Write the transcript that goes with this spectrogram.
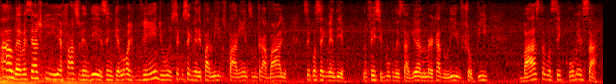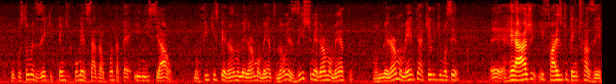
Ah, André, mas você acha que é fácil vender sem ter loja? Vende, você consegue vender para amigos, parentes, no trabalho, você consegue vender no Facebook, no Instagram, no Mercado Livre, Shopee. Basta você começar. Eu costumo dizer que tem que começar, dar o pontapé inicial. Não fique esperando o melhor momento. Não existe melhor momento. O melhor momento é aquele que você é, reage e faz o que tem de fazer.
